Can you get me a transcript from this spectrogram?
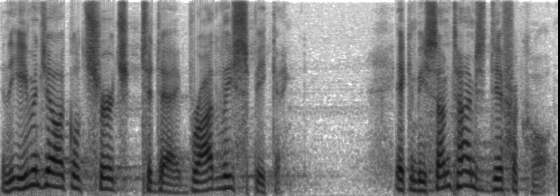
In the evangelical church today, broadly speaking, it can be sometimes difficult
